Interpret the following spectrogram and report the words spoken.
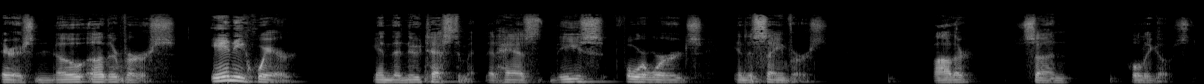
There is no other verse anywhere in the New Testament that has these four words in the same verse Father, Son, Holy Ghost.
